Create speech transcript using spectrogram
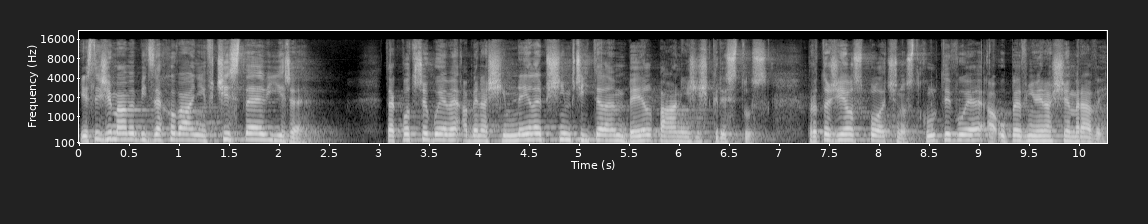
Jestliže máme být zachováni v čisté víře, tak potřebujeme, aby naším nejlepším přítelem byl Pán Ježíš Kristus. protože jeho společnost kultivuje a upevňuje naše mravy,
